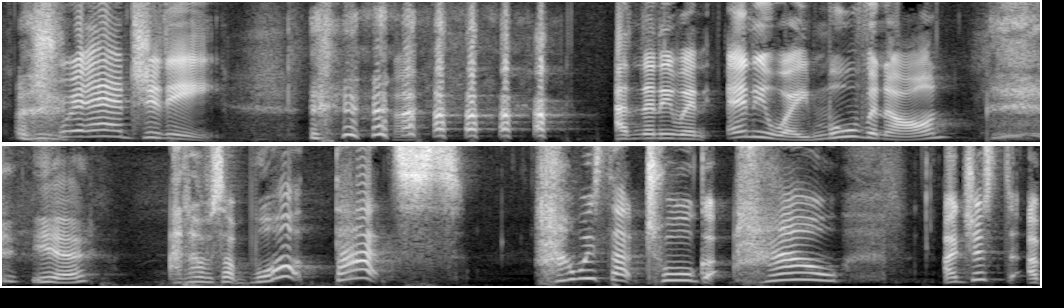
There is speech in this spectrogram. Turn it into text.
tragedy and then he went anyway moving on Yeah. and i was like what that's how is that tour gu- how i just I,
